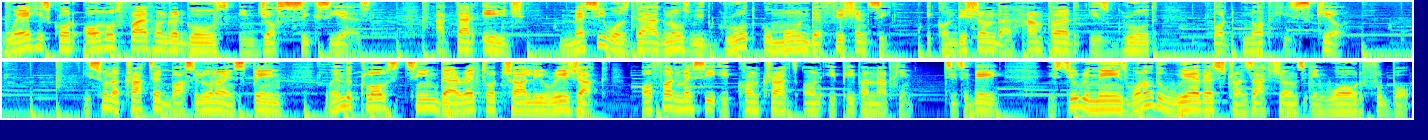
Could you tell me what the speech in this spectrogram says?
where he scored almost 500 goals in just six years. At that age, Messi was diagnosed with growth hormone deficiency, a condition that hampered his growth but not his skill. He soon attracted Barcelona in Spain when the club's team director Charlie Rexach offered Messi a contract on a paper napkin. To today, it still remains one of the weirdest transactions in world football.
